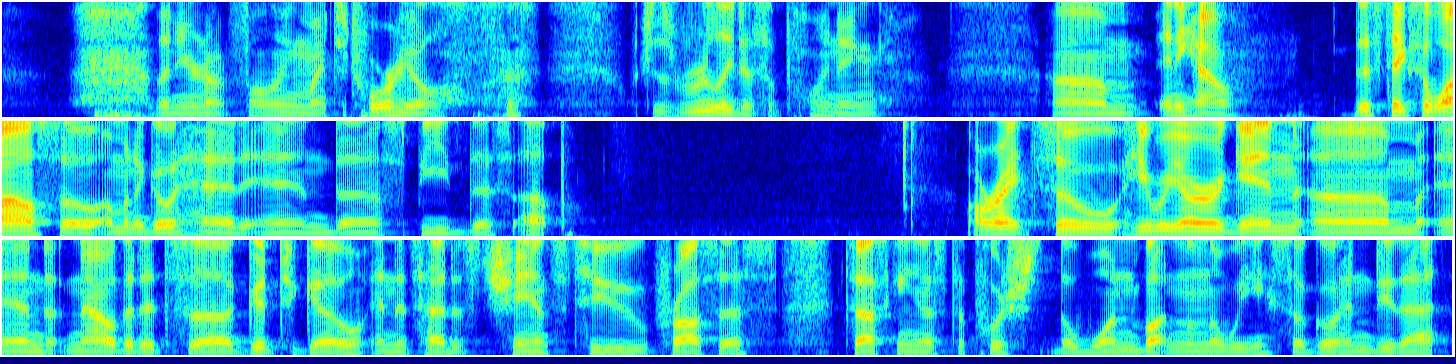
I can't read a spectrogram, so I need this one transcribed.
then you're not following my tutorial, which is really disappointing. Um, anyhow, this takes a while, so I'm going to go ahead and uh, speed this up. All right, so here we are again, um, and now that it's uh, good to go and it's had its chance to process, it's asking us to push the one button on the Wii, so go ahead and do that.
